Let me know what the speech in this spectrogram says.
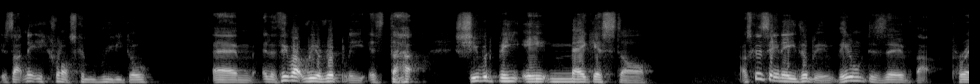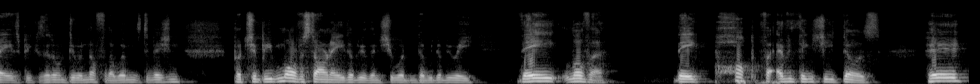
is that Nikki Cross can really go. Um, and the thing about Rhea Ripley is that she would be a mega star. I was going to say in AEW, they don't deserve that praise because they don't do enough for the women's division, but she'd be more of a star in AEW than she would in WWE. They love her. They pop for everything she does. Her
